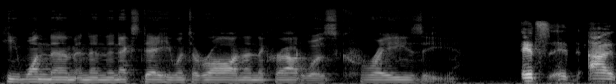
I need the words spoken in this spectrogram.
He won them, and then the next day he went to Raw, and then the crowd was crazy. it's it, I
